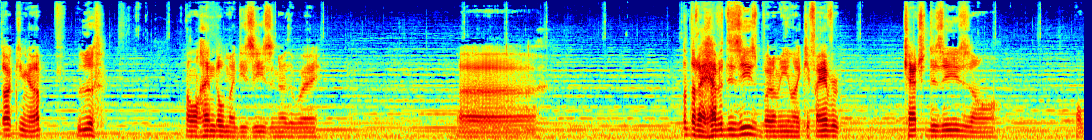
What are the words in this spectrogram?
Ducking up. Ugh. I'll handle my disease another way. Uh, not that I have a disease, but I mean, like, if I ever catch a disease, I'll, I'll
